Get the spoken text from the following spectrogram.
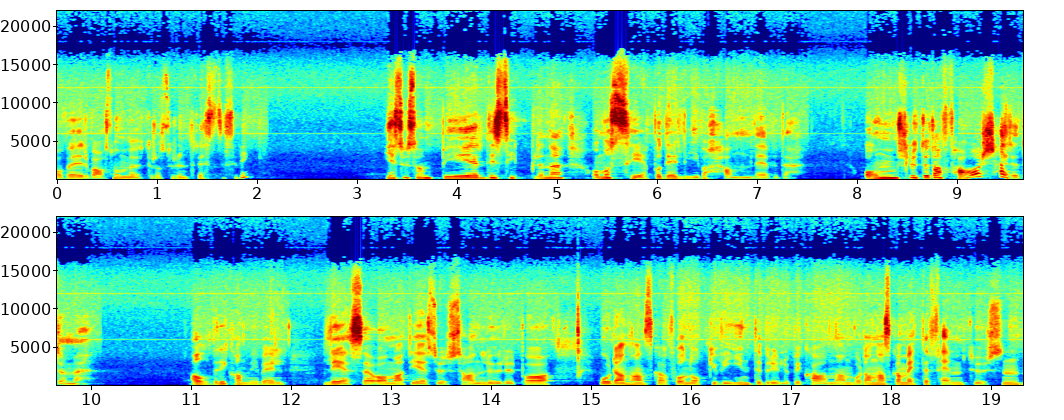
over hva som møter oss rundt neste sving. Jesus han ber disiplene om å se på det livet han levde, omsluttet av fars herredømme. Aldri kan vi vel lese om at Jesus han lurer på hvordan han skal få nok vin til bryllup i Kanaan, hvordan han skal mette 5000,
